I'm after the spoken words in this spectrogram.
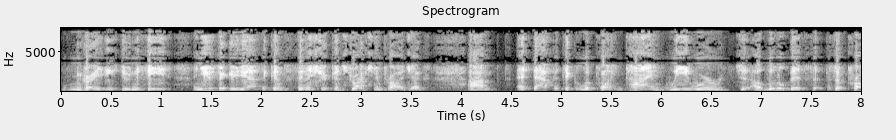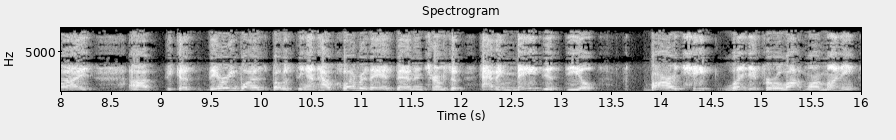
raising student fees, and you figure you have to finish your construction projects. Um, at that particular point in time, we were a little bit surprised uh, because there he was boasting on how clever they had been in terms of having made this deal borrowed cheap, lend it for a lot more money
